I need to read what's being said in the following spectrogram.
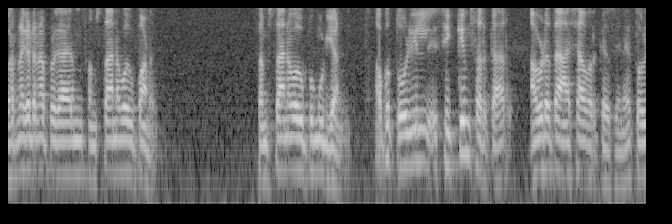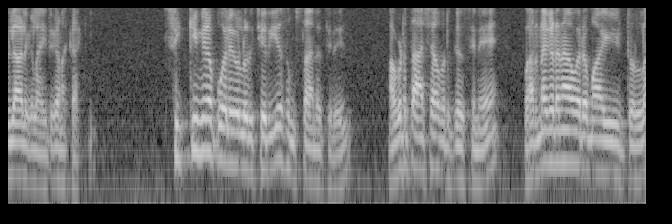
ഭരണഘടനാ പ്രകാരം സംസ്ഥാന വകുപ്പാണ്. സംസ്ഥാന വകുപ്പും കൂടിയാണ്. അപ്പോൾ തൊഴിൽ സിക്കിം സർക്കാർ അവിടുത്തെ ആശാ വർക്കേഴ്സിനെ തൊഴിലാളികളായിട്ട് കണക്കാക്കി. സിക്കിമിനെ പോലെയുള്ള ഒരു ചെറിയ സംസ്ഥാനത്തിൽ അവിടുത്തെ ആശാ വർക്കേഴ്സിനെ ഭരണഘടനാപരമായിട്ടുള്ള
